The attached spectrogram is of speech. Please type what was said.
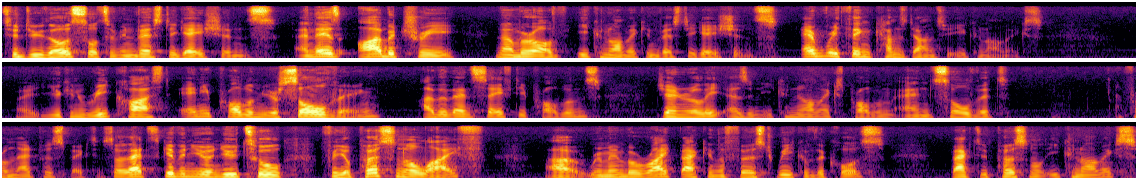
to do those sorts of investigations. And there's arbitrary number of economic investigations. Everything comes down to economics. Right? You can recast any problem you're solving, other than safety problems, generally as an economics problem and solve it from that perspective. So that's given you a new tool for your personal life. Uh, remember right back in the first week of the course, back to personal economics,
